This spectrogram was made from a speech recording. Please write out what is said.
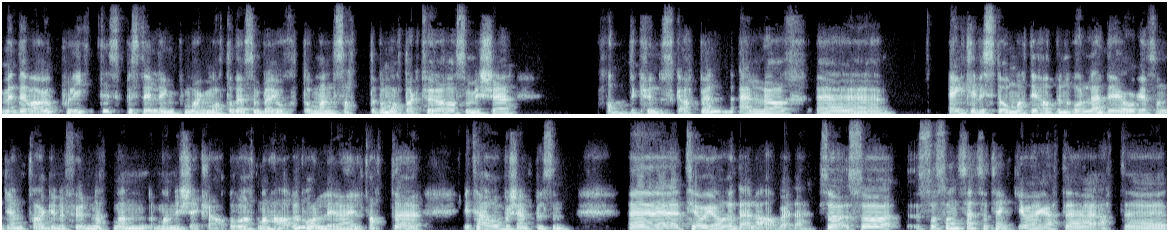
men det var jo politisk bestilling på mange måter, det som ble gjort. Og man satte på en måte aktører som ikke hadde kunnskapen, eller eh, egentlig visste om at de hadde en rolle. Det er òg et sånt gjentagende funn at man, man, ikke er klar over at man har en rolle i det hele tatt eh, i terrorbekjempelsen. Eh, til å gjøre en del av arbeidet. Så, så, så Sånn sett så tenker jeg at, eh, at eh,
